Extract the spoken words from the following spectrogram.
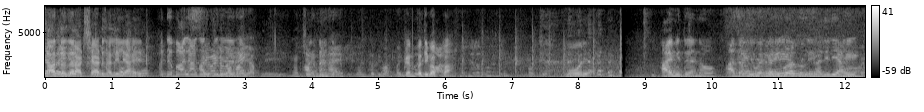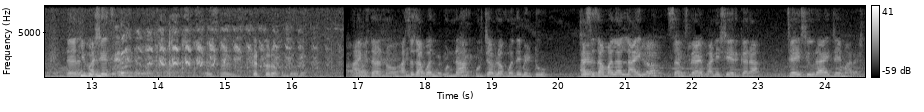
सात हजार आठशे आठ. झालेले आहेत. आता बाला आहे. आपली. आपली नाही. गणपती बाप्पा. गणपती बाप्पा. हाय मित्रांनो आज आपली वर्गणी गोळा करून झालेली आहे? तर असेच कट करू आपण तेवढं. हाय मित्रांनो असंच आपण पुन्हा पुढच्या ब्लॉगमध्ये भेटू. असंच आम्हाला लाईक सबस्क्राईब आणि शेअर करा. जय शिवराय जय महाराष्ट्र.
